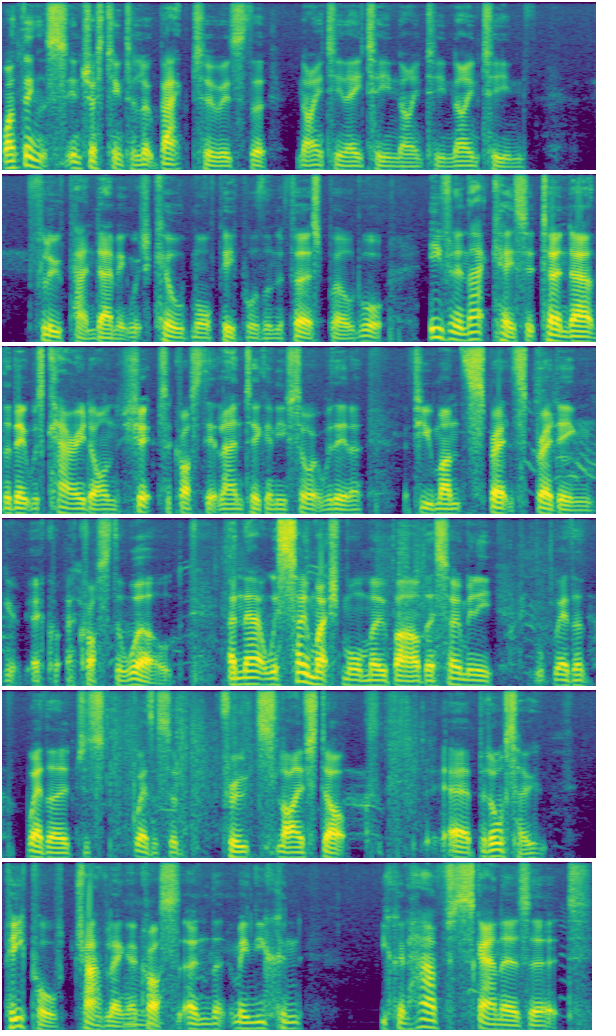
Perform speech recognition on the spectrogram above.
one thing that's interesting to look back to is the 1918 1919 flu pandemic, which killed more people than the First World War. Even in that case, it turned out that it was carried on ships across the Atlantic, and you saw it within a, a few months spread, spreading ac- across the world. And now we're so much more mobile. There's so many, whether whether just whether sort of fruits, livestock, uh, but also people travelling Mm. across. And I mean, you can you can have scanners at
